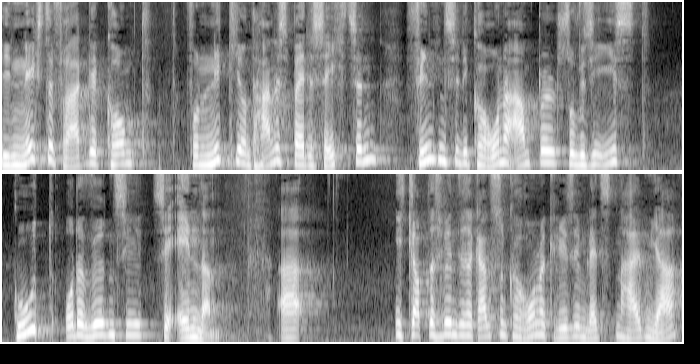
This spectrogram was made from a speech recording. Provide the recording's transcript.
Die nächste Frage kommt von Niki und Hannes, beide 16. Finden Sie die Corona-Ampel, so wie sie ist, gut oder würden Sie sie ändern? Äh, ich glaube, dass wir in dieser ganzen Corona-Krise im letzten halben Jahr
